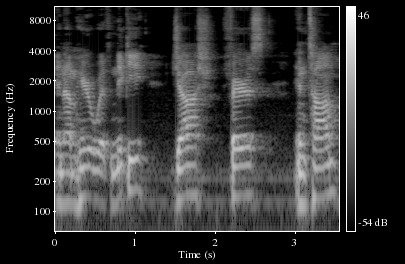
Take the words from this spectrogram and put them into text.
and I'm here with Nikki, Josh, Ferris, and Tom,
